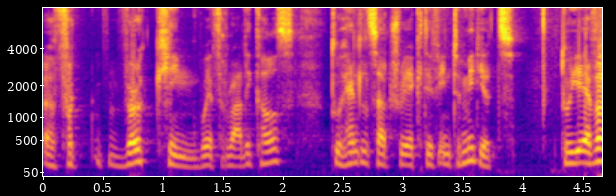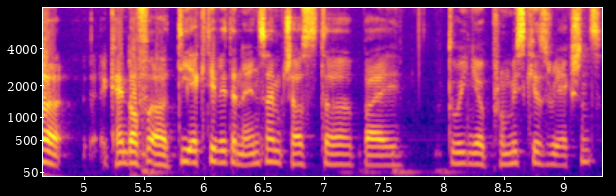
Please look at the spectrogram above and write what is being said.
uh, for working with radicals to handle such reactive intermediates. Do you ever kind of uh, deactivate an enzyme just uh, by doing your promiscuous reactions?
